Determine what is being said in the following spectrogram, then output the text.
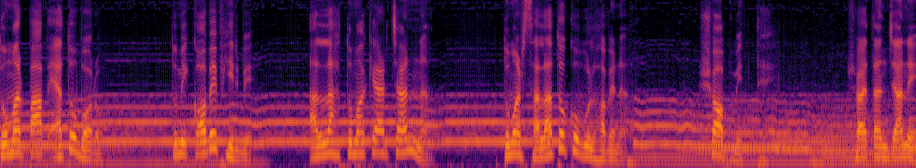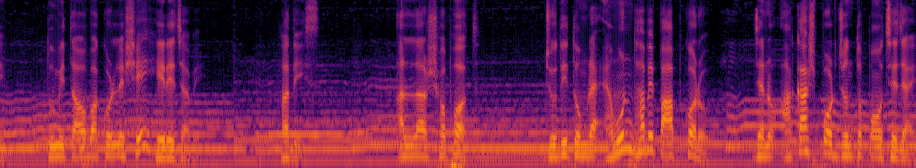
তোমার পাপ এত বড়, তুমি কবে ফিরবে? আল্লাহ তোমাকে আর চান না। তোমার সালাতও কবুল হবে না। সব মিথ্যে। শয়তান জানে, তুমি তাওবা করলে সে হেরে যাবে। হাদিস। আল্লাহর শপথ, যদি তোমরা এমনভাবে পাপ করো, যেন আকাশ পর্যন্ত পৌঁছে যায়,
